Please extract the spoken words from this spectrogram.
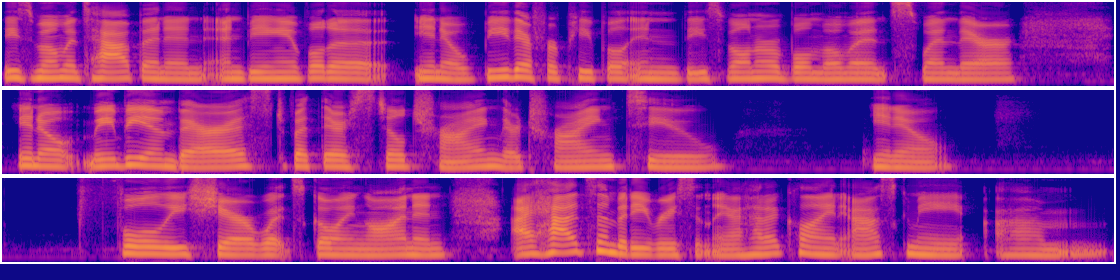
these moments happen, and and being able to you know be there for people in these vulnerable moments when they're you know maybe embarrassed, but they're still trying. They're trying to you know fully share what's going on. And I had somebody recently. I had a client ask me, um,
